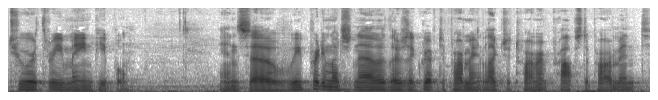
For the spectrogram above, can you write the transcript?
two or three main people. And so we pretty much know there's a grip department, electric department, props department,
